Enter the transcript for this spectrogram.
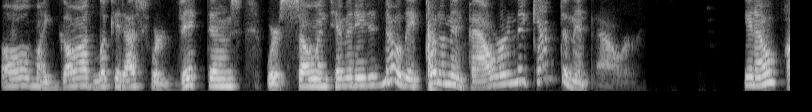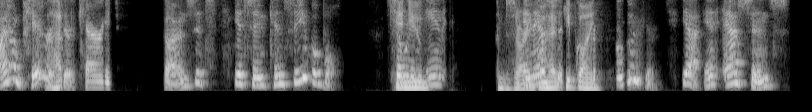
oh my God, look at us. We're victims. We're so intimidated. No, they put them in power and they kept them in power. You know, I don't care if they're carrying guns. It's it's inconceivable. So you, in, in, I'm sorry, go essence, ahead, keep going. Yeah, in essence,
